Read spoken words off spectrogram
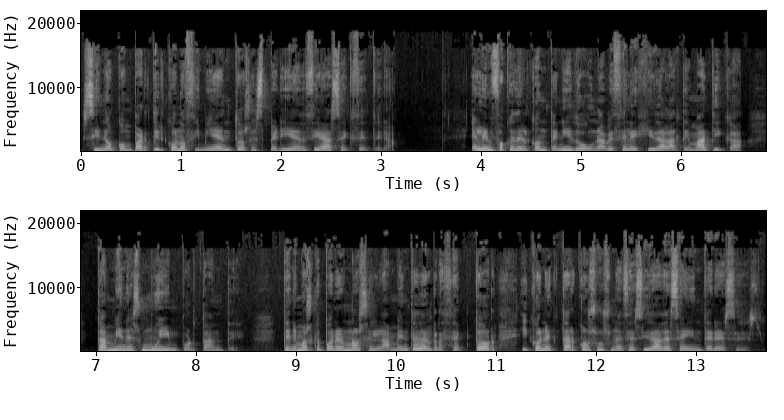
sino compartir conocimientos, experiencias, etc. El enfoque del contenido, una vez elegida la temática, también es muy importante tenemos que ponernos en la mente del receptor y conectar con sus necesidades e intereses.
